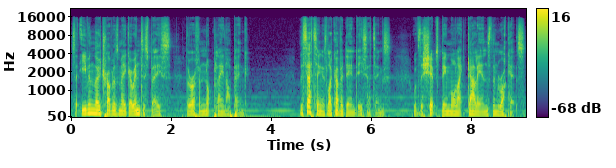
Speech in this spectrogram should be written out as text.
so even though travellers may go into space, they're often not plane hopping. The setting is like other D&D settings, with the ships being more like galleons than rockets,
